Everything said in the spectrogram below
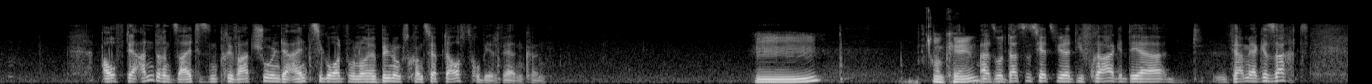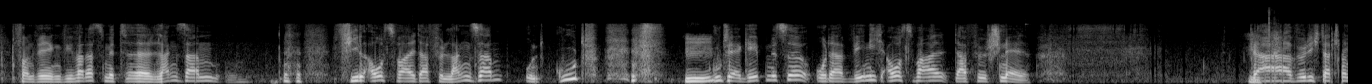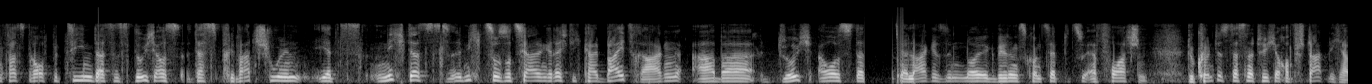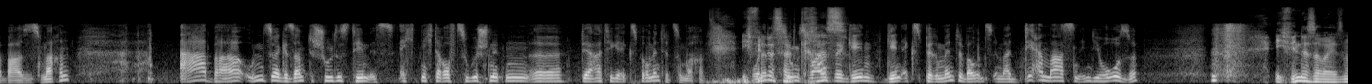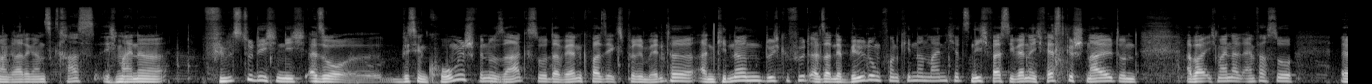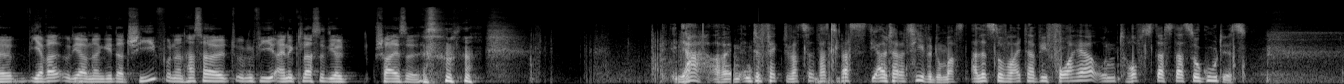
Auf der anderen Seite sind Privatschulen der einzige Ort, wo neue Bildungskonzepte ausprobiert werden können. Hm. Okay. Also das ist jetzt wieder die Frage der, wir haben ja gesagt, von wegen, wie war das mit äh, langsam viel Auswahl dafür langsam und gut, mhm. gute Ergebnisse oder wenig Auswahl dafür schnell. Da würde ich das schon fast drauf beziehen, dass es durchaus, dass Privatschulen jetzt nicht das, nicht zur sozialen Gerechtigkeit beitragen, aber durchaus in der Lage sind, neue Bildungskonzepte zu erforschen. Du könntest das natürlich auch auf staatlicher Basis machen, aber unser gesamtes Schulsystem ist echt nicht darauf zugeschnitten, äh, derartige Experimente zu machen. Ich finde das halt krass. Gehen, gehen Experimente bei uns immer dermaßen in die Hose. Ich finde das aber jetzt mal gerade ganz krass. Ich meine, fühlst du dich nicht, also ein äh, bisschen komisch, wenn du sagst, so da werden quasi Experimente an Kindern durchgeführt, also an der Bildung von Kindern meine ich jetzt nicht, ich weiß, die werden nicht festgeschnallt und, aber ich meine halt einfach so, äh, ja, ja, und dann geht das schief und dann hast du halt irgendwie eine Klasse, die halt scheiße ist. ja, aber im Endeffekt, was, was, was ist die Alternative? Du machst alles so weiter wie vorher und hoffst, dass das so gut ist.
